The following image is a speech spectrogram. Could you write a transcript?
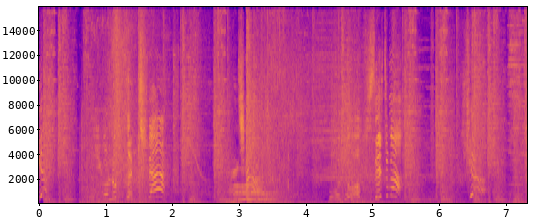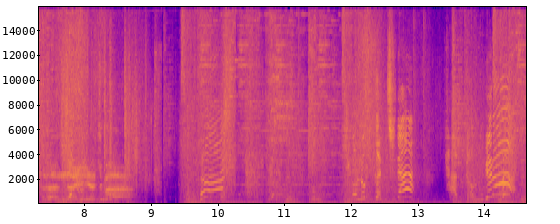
야! 이걸로 끝이다! 차! 모두 없애주마! 차! 다 날려지 마! 아! 이걸로 끝이다! 다 덤벼라!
